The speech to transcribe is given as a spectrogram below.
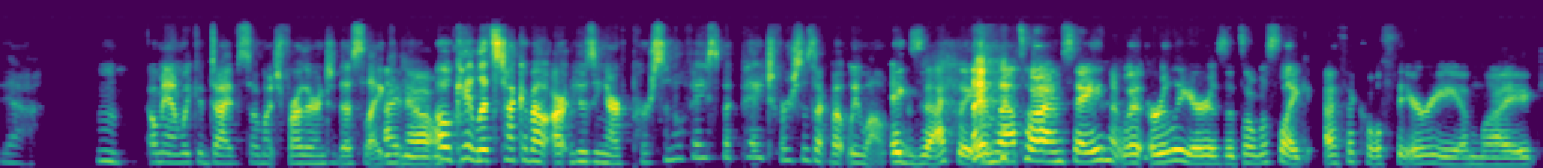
Yeah. Hmm. Oh man, we could dive so much farther into this. Like, I know. okay, let's talk about our, using our personal Facebook page versus our, but we won't. Exactly. And that's what I'm saying with earlier is it's almost like ethical theory and like,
